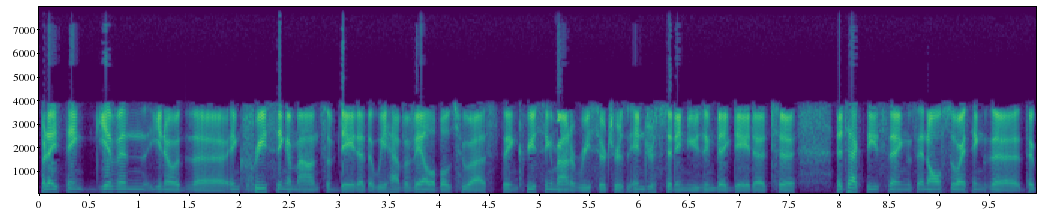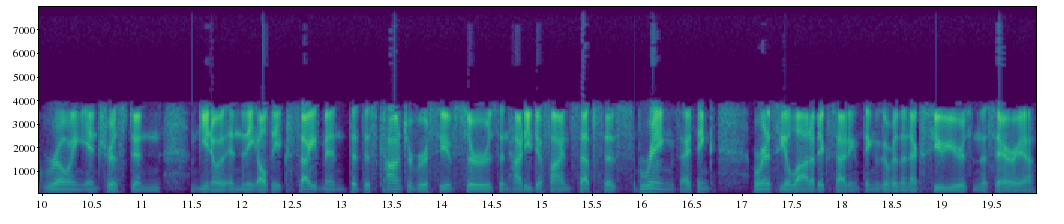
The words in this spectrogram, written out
But I think given, you know, the increasing amounts of data that we have available to us, the increasing amount of researchers interested in using big data to detect these things, and also I think the, the growing interest in, you know, and the, all the excitement that this controversy of SIRS and how do you define sepsis brings, I think we're going to see a lot of exciting things over the next few years in this area.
